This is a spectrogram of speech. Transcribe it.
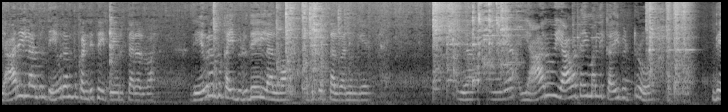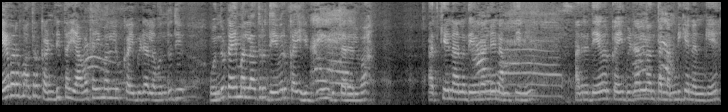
ಯಾರಿಲ್ಲ ಅಂದರೂ ದೇವರಂತೂ ಖಂಡಿತ ಇದ್ದೇ ಇರ್ತಾರಲ್ವಾ ದೇವರಂತೂ ಕೈ ಬಿಡುವುದೇ ಇಲ್ಲ ಅಲ್ವಾ? ಅದು ಗೊತ್ತಲ್ವಾ ನಿಮಗೆ? ಯಾರು ಯಾವ ಟೈಮಲ್ಲಿ ಕೈ ಬಿಟ್ಟರು ದೇವರು ಮಾತ್ರ ಖಂಡಿತ ಯಾವ ಟೈಮಲ್ಲೂ ಕೈ ಬಿಡಲ್ಲ. ಒಂದು ದಿ, ಒಂದು ಟೈಮಲ್ಲಾದರೂ ದೇವರು ಕೈ ಹಿಡಿದೇ ಹಿಡಿತಾರೆ ಅಲ್ವಾ ಅದಕ್ಕೆ ನಾನು ದೇವರನ್ನೇ ನಂಬ್ತೀನಿ. ಆದರೆ ದೇವರ ಕೈ ಬಿಡಲ್ಲ ಅಂತ ನಂಬಿಕೆ ನನಗೆ.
